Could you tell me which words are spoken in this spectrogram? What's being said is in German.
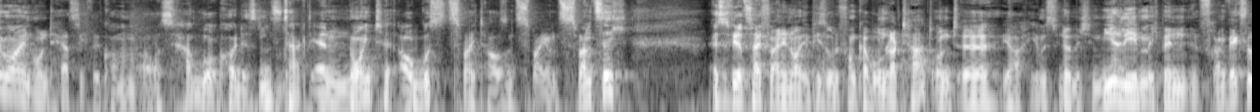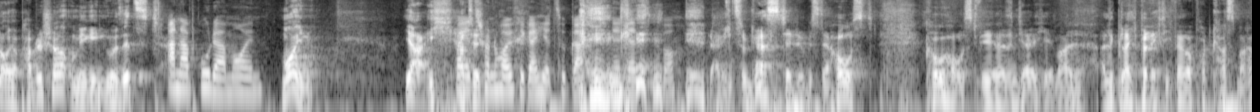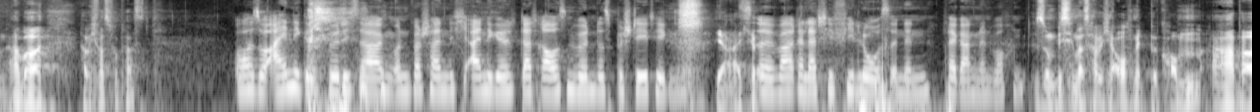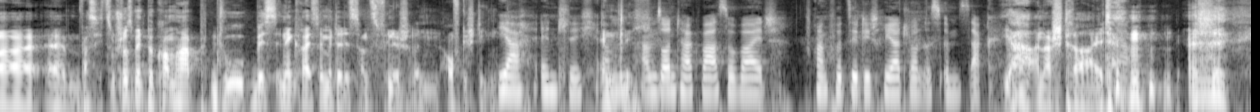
Moin Moin und herzlich willkommen aus Hamburg. Heute ist Dienstag, der 9. August 2022. Es ist wieder Zeit für eine neue Episode von Carbon Lactat und äh, ja, ihr müsst wieder mit mir leben. Ich bin Frank Wechsel, euer Publisher und mir gegenüber sitzt Anna Bruder, moin. Moin. Ja, ich war hatte jetzt schon häufiger hier zu Gast in den letzten Wochen. Nein, nicht zu Gast, denn du bist der Host, Co-Host. Wir sind ja hier mal alle gleichberechtigt, wenn wir Podcast machen. Aber habe ich was verpasst? Oh, so einiges würde ich sagen und wahrscheinlich einige da draußen würden das bestätigen. Ja, ich habe Äh, war relativ viel los in den vergangenen Wochen. so ein bisschen was habe ich ja auch mitbekommen. Aber ähm, was ich zum Schluss mitbekommen habe, du bist in den Kreis der Mitteldistanz-Finisherinnen aufgestiegen. Ja, endlich. Endlich. Am, am Sonntag war es soweit. Frankfurt City Triathlon ist im Sack. Ja, Anna strahlt.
